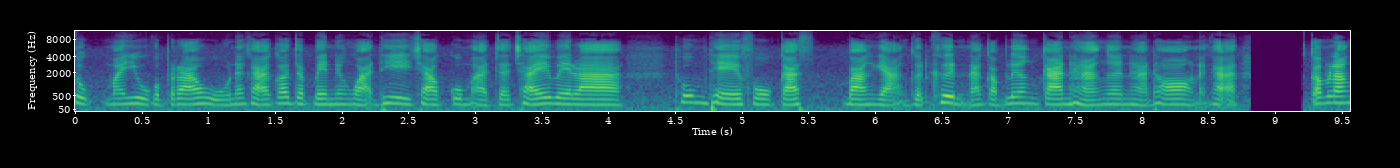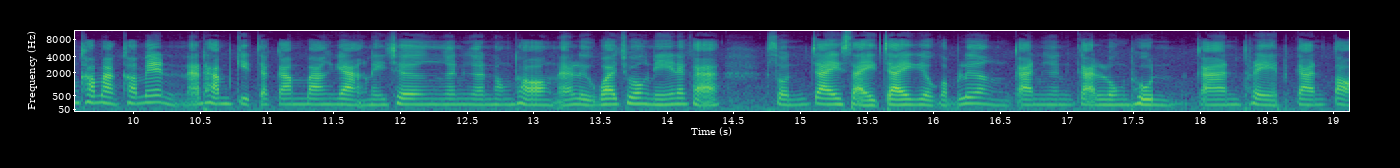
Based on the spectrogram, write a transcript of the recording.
ศุกร์มาอยู่กับราหูนะคะ ก็จะเป็นจังหวะที่ชาวกลุ่มอาจจะใช้เวลาทุ่มเทโฟกัสบางอย่างเกิดขึ้นนะกับเรื่องการหาเงินหาทองนะคะ กำลังขมักเขม้นนะทำกิจกรรมบางอย่างในเชิงเงินเงินทองทองนะหรือว่าช่วงนี้นะคะ สนใจใส่ใจเกี่ยวกับเรื่องการเงินการลงทุน การเทรดการต่อ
